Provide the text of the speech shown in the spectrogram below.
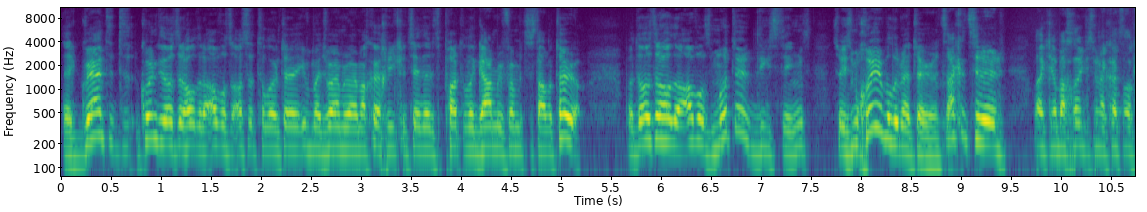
that granted, according to those that hold that avos also to learn Torah, even by Dvarim Makach, you could say that it's part of the Gamri from mitzvah Torah. But those that hold the avos mutter these things, so he's mechuyev b'lim Torah. It's not considered like a machlekes when I cut like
